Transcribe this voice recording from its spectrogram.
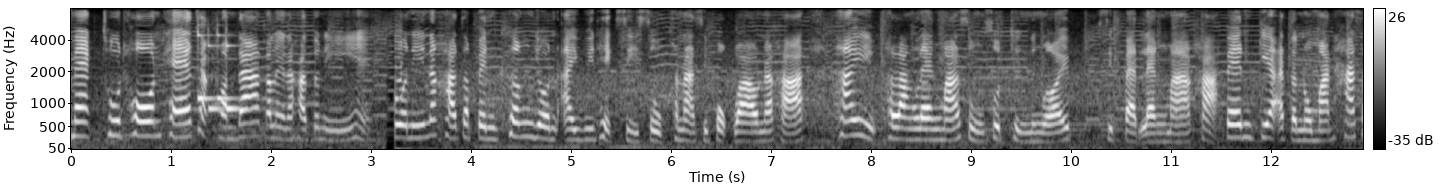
แม็กทูโทนแท้จาก Honda กันเลยนะคะตัวนี้ ตัวนี้นะคะจะเป็นเครื่องยนต์ iVTEC 4 สูบขนาด 16 วาล์วนะคะ ให้พลังแรงม้าสูงสุดถึง 118 แรงม้าค่ะ เป็นเกียร์อัตโนมัติ 5 ส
